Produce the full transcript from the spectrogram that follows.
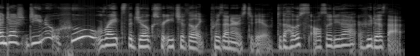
And Josh, do you know who writes the jokes for each of the like presenters to do? Do the hosts also do that, or who does that?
